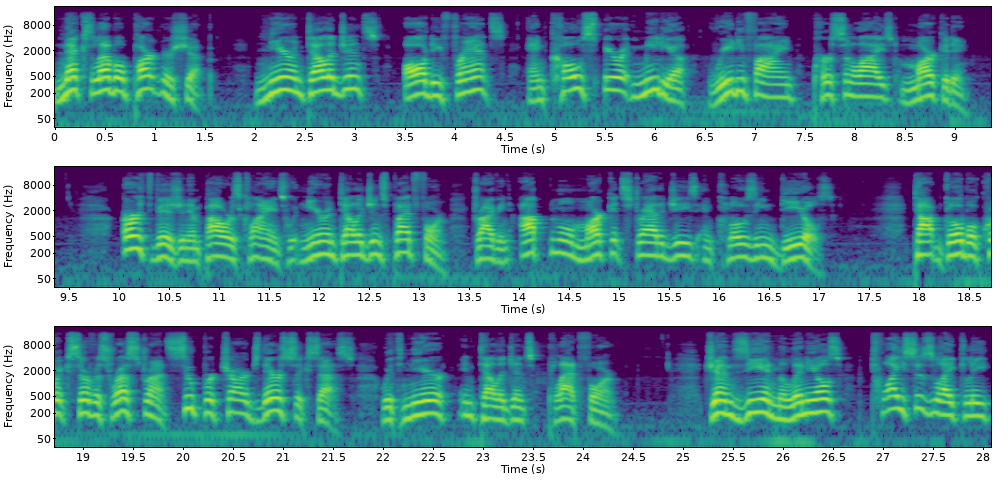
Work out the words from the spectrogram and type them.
Next level partnership. Near Intelligence Aldi France, and Co-Spirit Media redefine personalized marketing. Earth Vision empowers clients with near intelligence platform, driving optimal market strategies and closing deals. Top global quick service restaurants supercharge their success with near intelligence platform. Gen Z and millennials twice as likely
